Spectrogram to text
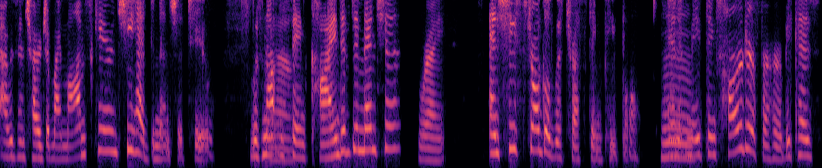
i was in charge of my mom's care and she had dementia too it was not the same kind of dementia right. and she struggled with trusting people and it Mm. made things harder for her because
